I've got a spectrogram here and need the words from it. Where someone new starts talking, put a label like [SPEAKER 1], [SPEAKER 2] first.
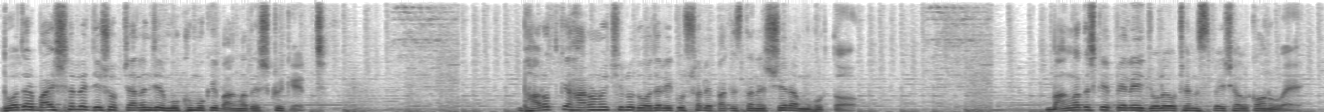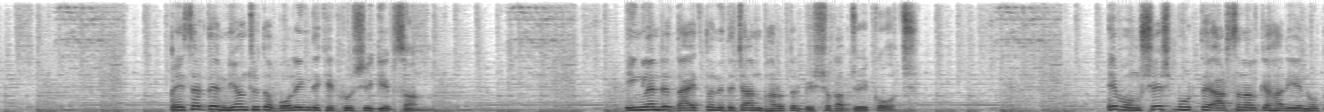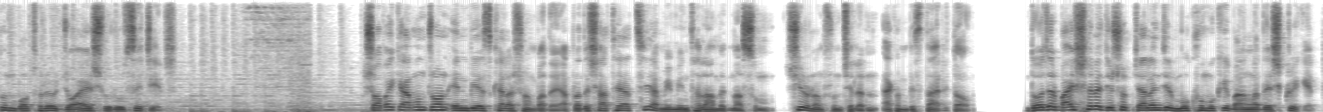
[SPEAKER 1] দু হাজার বাইশ সালে যেসব চ্যালেঞ্জের মুখোমুখি বাংলাদেশ ক্রিকেট, ভারতকে হারানোই ছিল দু হাজার একুশ সালে পাকিস্তানের সেরা মুহূর্ত। বাংলাদেশকে পেলেই জ্বলে ওঠেন স্পেশাল কনওয়ে। পেসারদের নিয়ন্ত্রিত বোলিং দেখে খুশি গিবসন। ইংল্যান্ডের দায়িত্ব নিতে চান ভারতের বিশ্বকাপ জয়ী কোচ। এবং শেষ মুহূর্তে আর্সেনালকে হারিয়ে নতুন বছরেও জয়ের শুরু সিটির। সবাইকে আমন্ত্রণ এনবিএস খেলা সংবাদে। আপনাদের সাথে আছি আমি মিনথাল আহমেদ মাসুম। শিরোনাম শুনছিলেন এখন বিস্তারিত। দু হাজার বাইশ সালে যেসব চ্যালেঞ্জের মুখোমুখি বাংলাদেশ ক্রিকেট,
